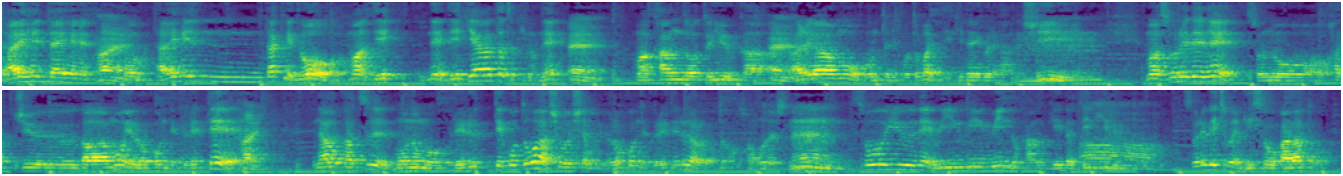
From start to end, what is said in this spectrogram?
う大変大変、はい。もう大変だけど、まあでね、出来上がった時のね、え。まあ、感動というか、ええ。あれはもう本当に言葉にできないぐらいあるしうん、まあ、それでねその発注側も喜んでくれて、えはい。なおかつ物も売れるってことは消費者も喜んでくれてるだろうと、そうですね、うん。そういうねウィンウィンウィンの関係ができる。あそれが一番理想かなと。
